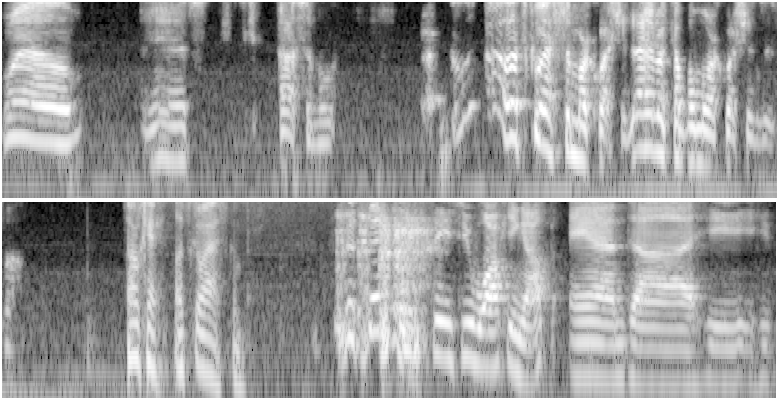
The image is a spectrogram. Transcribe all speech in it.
well, yeah, it's, it's possible. Uh, Let's go ask some more questions. I have a couple more questions as well. Okay, let's go ask him. Thucydides sees you walking up, and uh, he, he,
